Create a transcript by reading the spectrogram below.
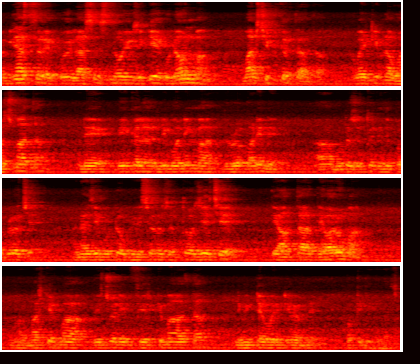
અજ્ઞાત સ્થળે કોઈ લાયસન્સ ન હોય જગ્યાએ ગોડાઉનમાં માલ શિફ્ટ કરતા હતા. અમારી ટીમના વોચમાં હતા અને ગઈકાલે અર્લી મોર્નિંગમાં દરોડો પાડીને આ મોટો જથ્થો પકડ્યો છે. અને જે મોટો ભેળસેળનો જથ્થો જે છે, તે આવતા તહેવારોમાં માર્કેટમાં વેચવાની ફિરકીમાં હતા અને મીન ટાઈમ અમારી ટીમે એમને પકડી દીધેલા છે.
